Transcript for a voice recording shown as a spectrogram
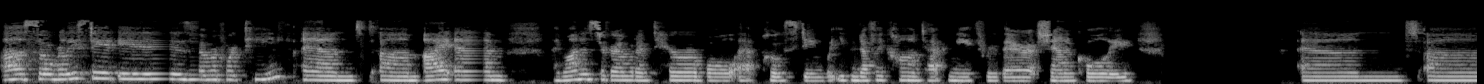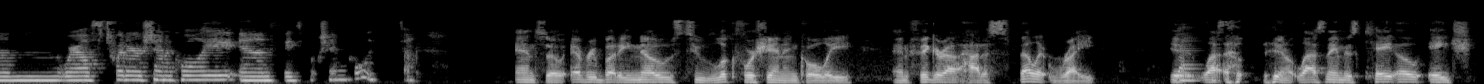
Uh, so release date is November 14th and, um, I am, I'm on Instagram, but I'm terrible at posting, but you can definitely contact me through there at Shannon Kohli. And, um, where else? Twitter, Shannon Kohli and Facebook, Shannon Kohli. So. And so everybody knows to look for Shannon Kohli and figure out how to spell it right. It, yes. you know, last name is K-O-H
